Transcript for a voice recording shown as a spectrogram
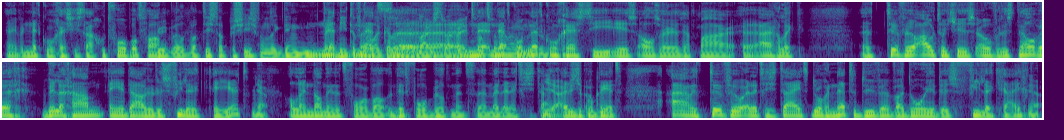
Even netcongressie is daar een goed voorbeeld van. Wat, wat is dat precies? Want ik denk, weet niet of elke eh, luisteraar weet wat net, net, netcongestie is als er zeg maar eh, eigenlijk eh, te veel autootjes over de snelweg willen gaan en je daardoor dus file creëert. Ja. Alleen dan in, het voorbeeld, in dit voorbeeld met, eh, met elektriciteit. Juist, dus je probeert eigenlijk te veel elektriciteit door een net te duwen, waardoor je dus file krijgt. Ja.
